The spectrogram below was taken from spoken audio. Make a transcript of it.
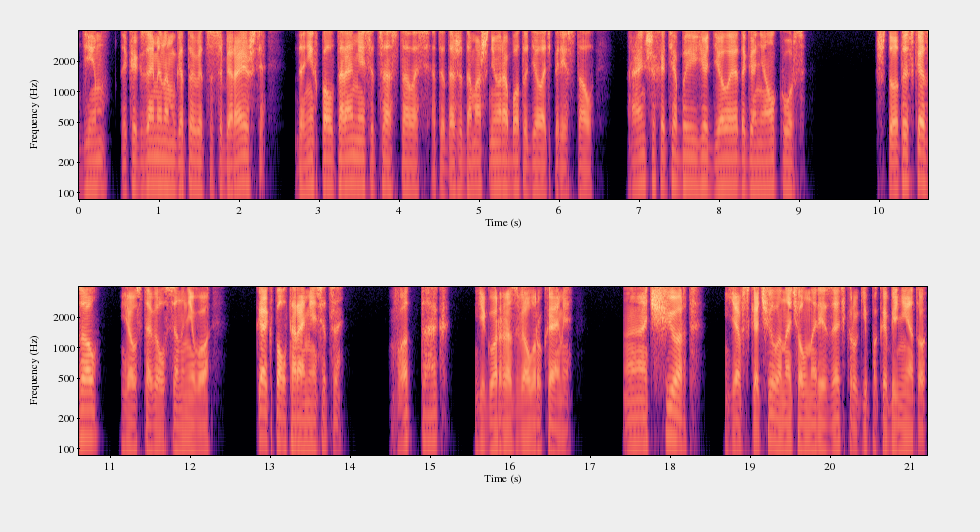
«Дим, ты к экзаменам готовиться собираешься? До них полтора месяца осталось, а ты даже домашнюю работу делать перестал. Раньше хотя бы ее делая догонял курс». «Что ты сказал?» Я уставился на него. «Как полтора месяца?» «Вот так», — Егор развел руками. «А, черт!» Я вскочил и начал нарезать круги по кабинету.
